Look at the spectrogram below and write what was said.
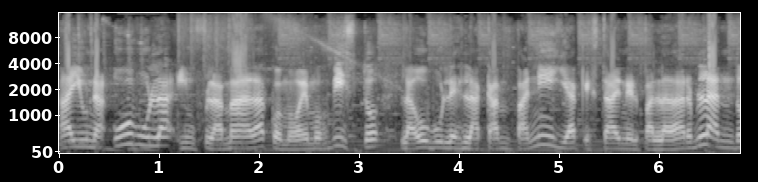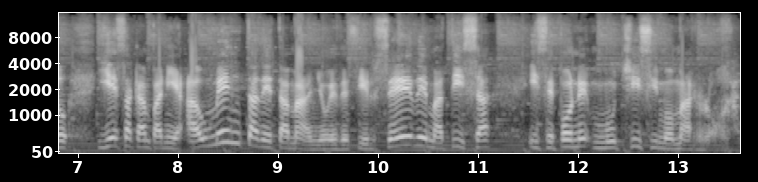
hay una úvula inflamada, como hemos visto. La úvula es la campanilla que está en el paladar blando y esa campanilla aumenta de tamaño, es decir, se edematiza y se pone muchísimo más roja.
